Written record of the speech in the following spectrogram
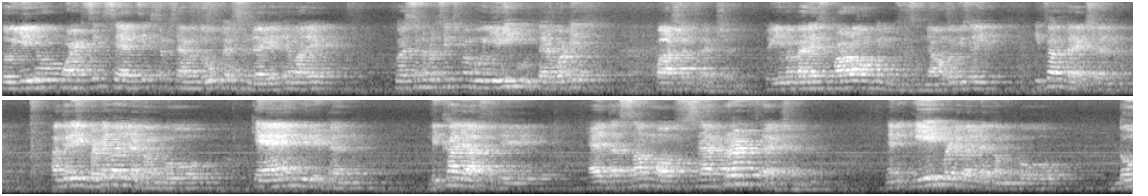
तो ये जो पॉइंट सिक्स है सिक्स और सेवन दो क्वेश्चन रह गए थे हमारे। क्वेश्चन नंबर सिक्स में वो यही पूछता है व्हाट इज़ पार्शियल फ्रैक्शन तो ये मैं पहले पढ़ रहा हूँ, फिर मुझे समझाऊँगा भी सही। इफ़ अ फ्रैक्शन अगर एक बड़े वाली रकम को कैन बी रिटन लिखा जा सके as the sum of separate fraction यानी एक बड़े वाली रकम को दो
